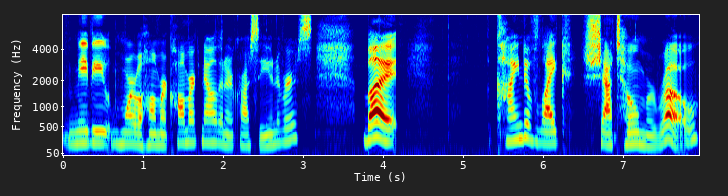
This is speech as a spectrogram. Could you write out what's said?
maybe more of a hallmark hallmark now than across the universe, but kind of like Chateau Moreau,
